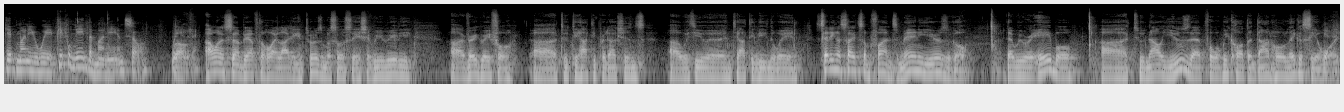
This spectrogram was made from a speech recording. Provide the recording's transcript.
give money away. People need the money, and so we Well, do that. I want to say on behalf of the Hawaii Lodging and Tourism Association, we really are very grateful uh, to Tihati Productions uh, with you and Tihati leading the way and setting aside some funds many years ago that we were able uh, to now use that for what we call the Don Ho Legacy Award.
